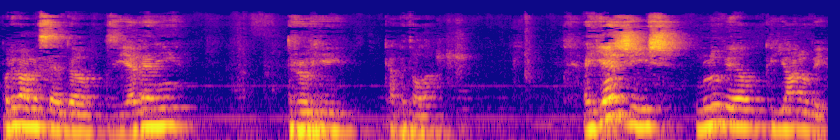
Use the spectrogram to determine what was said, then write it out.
Podíváme se do zjevení druhý kapitola. A Ježíš mluvil k Janovi.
